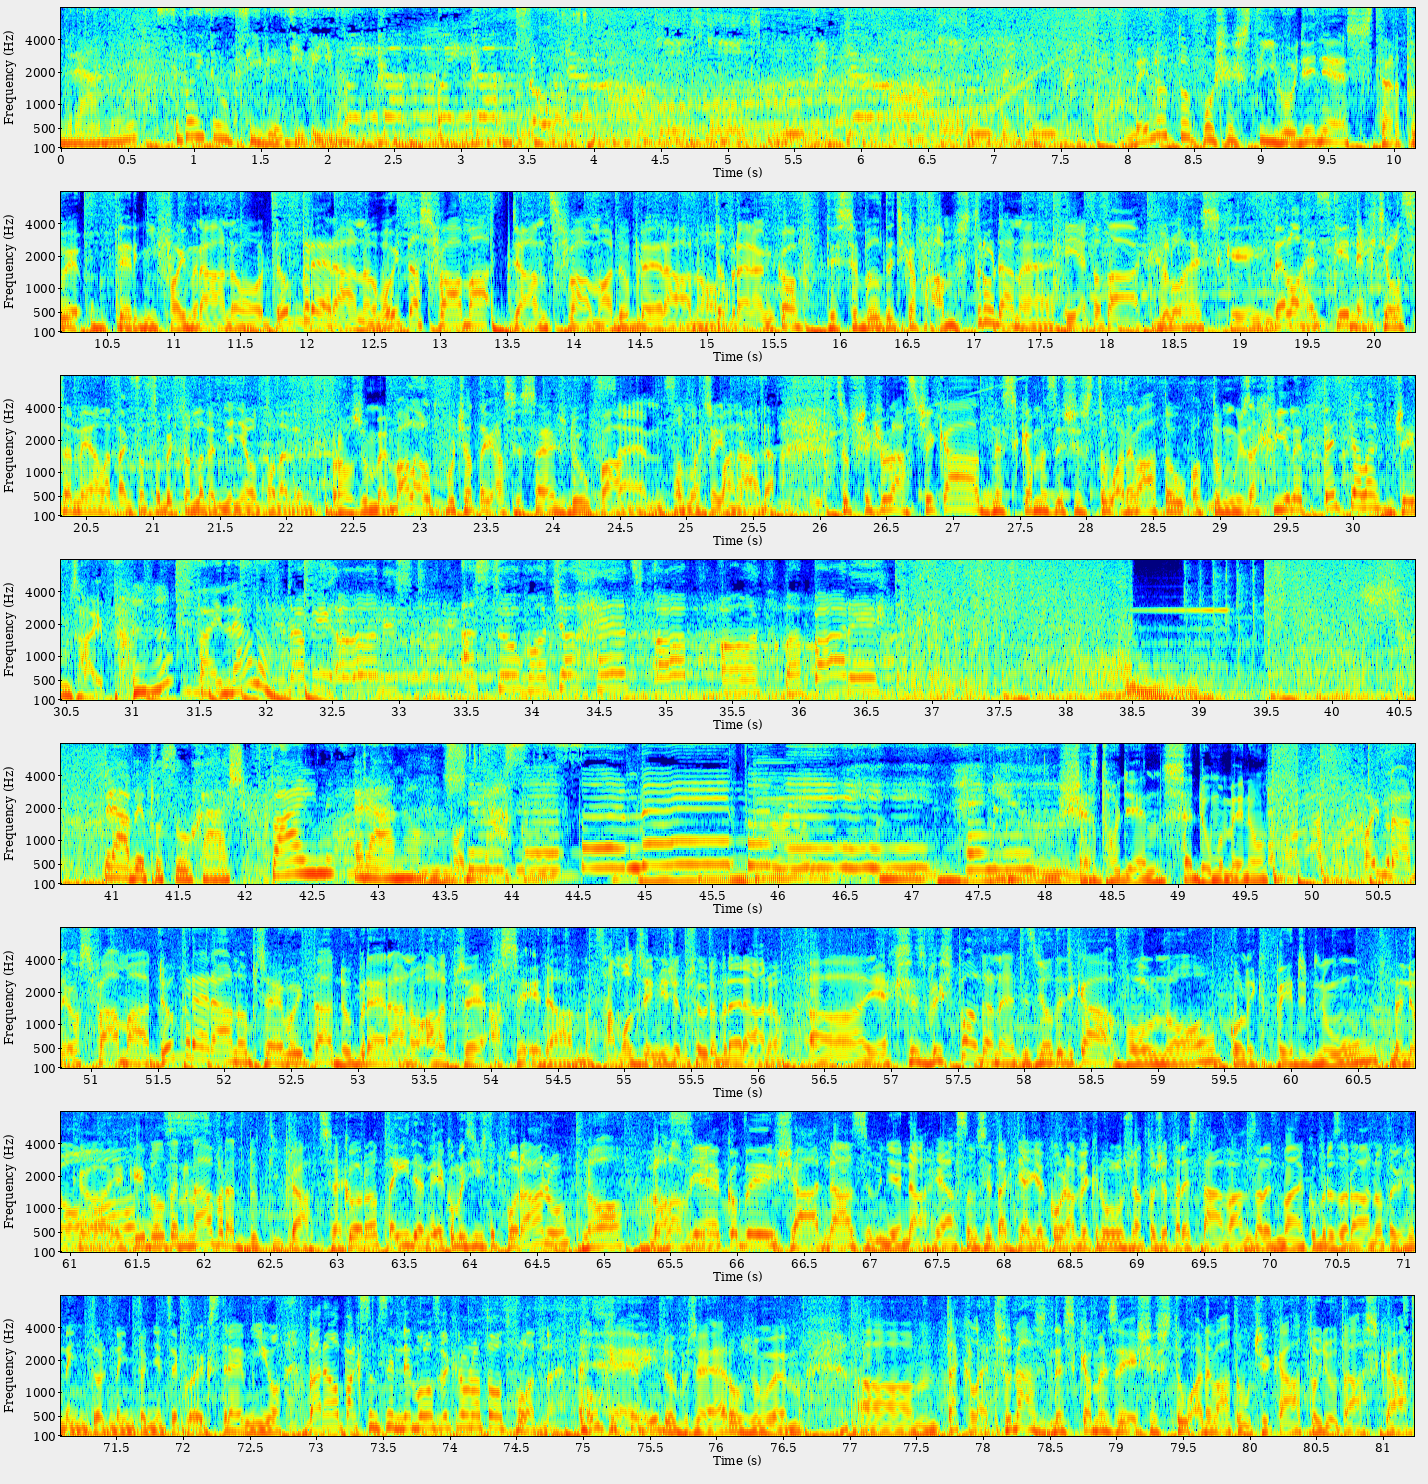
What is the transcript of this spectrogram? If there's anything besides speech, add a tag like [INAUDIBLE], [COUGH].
Fajn ráno s Vojtou Přívětivým. Wake up, wake up. So get Minutu po 6. hodině startuje úterní fajn ráno. Dobré ráno, Vojta s váma, Dan s váma, dobré ráno. Dobré ranko. Ty jsi byl teďka v Amstru, ne? Je to tak. Bylo hezky. Bylo hezky, nechtělo se mi, ale tak za co bych tohle vyměnil, to nevím. Rozumím, ale odpočatej asi seš, doufám. Jsem, samozřejmě. paráda. Co všechno nás čeká dneska mezi 6. a 9. o tom už za chvíli. Teď ale James Hype. Mhm, fajn ráno. Still want your hands up on my body. Právě posloucháš Fajn ráno podcast. 6 hodin, 7 minut. Fajn rádio s váma, dobré ráno přeje Vojta, dobré ráno, ale přeje asi i Dan. Samozřejmě, že přeju dobré ráno. A jak ses vyspal, Dané? Ty jsi měl teďka volno, kolik, pět dnů? Tak No. a jaký byl ten návrat do té práce? Skoro týden, jako myslíš teď po ránu? No, Vlastně hlavně. jakoby žádná změna. Já jsem si tak nějak jako navyknul už na to, že tady stávám za lidma jako brzo ráno, takže není to, není to nic jako extrémního. Ba naopak jsem si nemohl zvyknout na to odpoledne. [LAUGHS] OK, dobře, rozumím. Um, takhle, co nás dneska mezi 6 a 9 čeká, to je otázka.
